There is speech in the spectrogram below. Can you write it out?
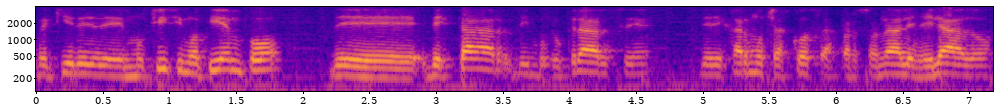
requiere de muchísimo tiempo, de, estar, de involucrarse, de dejar muchas cosas personales de lado,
